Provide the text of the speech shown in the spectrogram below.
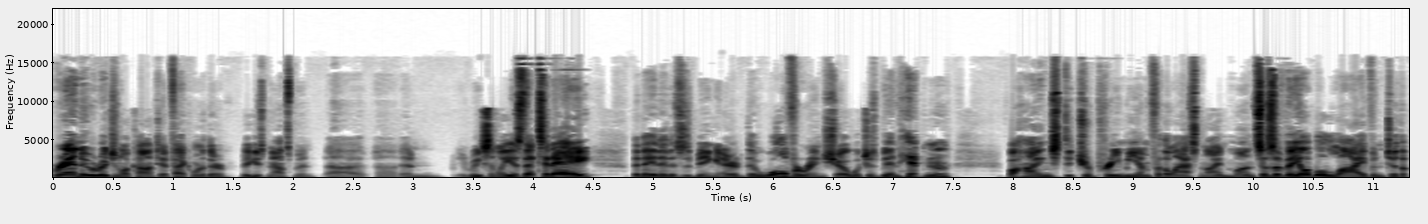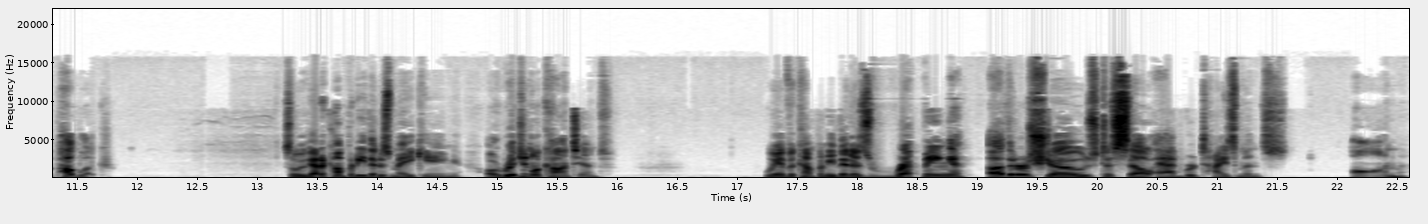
Brand new original content. In fact, one of their biggest announcement uh, uh, and recently is that today, the day that this is being aired, the Wolverine show, which has been hidden behind Stitcher Premium for the last nine months, is available live and to the public. So we've got a company that is making original content. We have a company that is repping other shows to sell advertisements on.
